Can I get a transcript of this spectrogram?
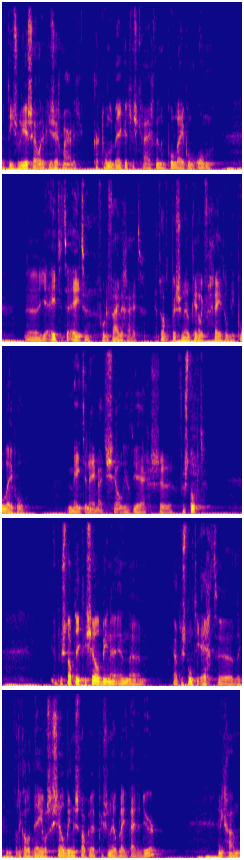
op die isoleercel heb je zeg maar dat je kartonnen bekertjes krijgt en een pollepel om je eten te eten voor de veiligheid. En toen had het personeel kennelijk vergeten om die pollepel mee te nemen uit die cel. Die had hij ergens verstopt. En toen stapte ik die cel binnen en ja, toen stond hij echt... Wat ik altijd deed was de cel binnenstappen. Het personeel bleef bij de deur. En ik ga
